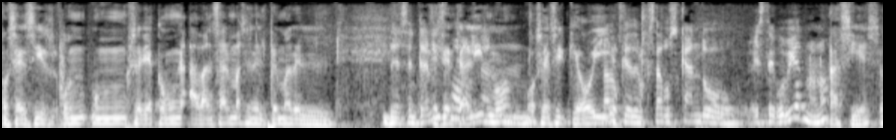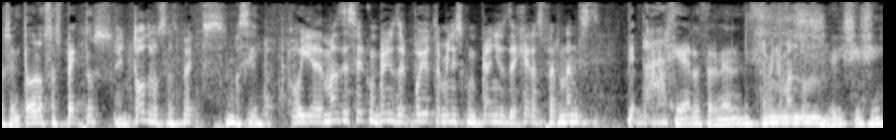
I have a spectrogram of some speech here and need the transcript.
O sea, es decir, un, un- sería como un avanzar más en el tema del, del del centralismo. o O sea, es decir, que hoy... lo que, lo que está buscando este gobierno, ¿no? Así es, o sea, en todos los aspectos. En todos los aspectos. Así. Oye, además de ser cumpleaños del pollo, también es cumpleaños de Geras Fernández. De- ah, Gerardo Fernández. También le mando un, Sí, sí, sí.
